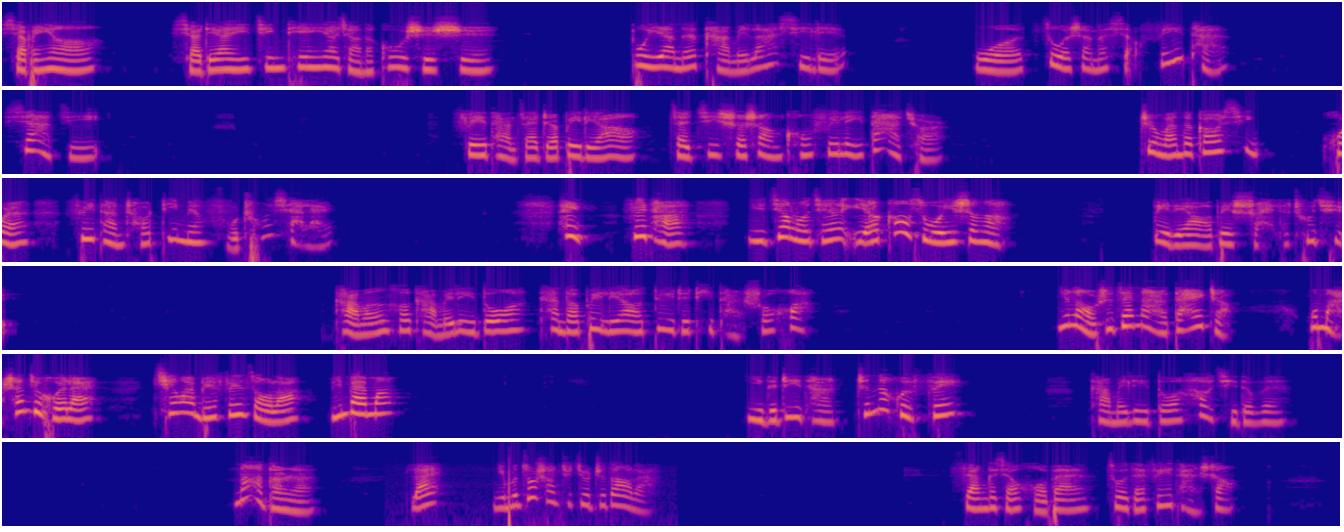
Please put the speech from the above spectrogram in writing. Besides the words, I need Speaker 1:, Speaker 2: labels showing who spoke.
Speaker 1: 小朋友，小迪阿姨今天要讲的故事是《不一样的卡梅拉》系列。我坐上了小飞毯。下集，飞毯载着贝里奥在鸡舍上空飞了一大圈儿，正玩得高兴，忽然飞毯朝地面俯冲下来。嘿，飞毯，你降落前也要告诉我一声啊！贝里奥被甩了出去。卡门和卡梅利多看到贝利奥对着地毯说话：“你老实在那儿待着，我马上就回来，千万别飞走了，明白吗？”你的地毯真的会飞？卡梅利多好奇的问。“那当然，来，你们坐上去就知道了。”三个小伙伴坐在飞毯上，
